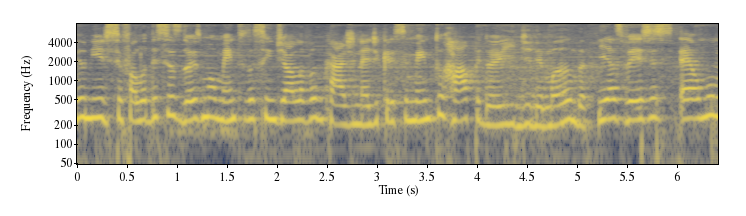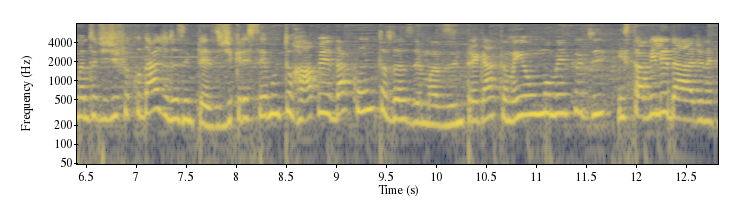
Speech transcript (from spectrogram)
Leonir, você falou desses dois momentos assim de alavancagem, né? De crescimento rápido aí de demanda. E às vezes é um momento de dificuldade das empresas, de crescer muito rápido e dar conta das demandas. Entregar também é um momento de estabilidade, né?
